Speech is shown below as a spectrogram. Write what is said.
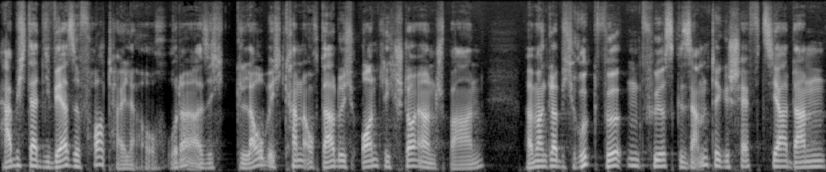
habe ich da diverse Vorteile auch, oder? Also ich glaube, ich kann auch dadurch ordentlich Steuern sparen, weil man, glaube ich, rückwirkend fürs gesamte Geschäftsjahr dann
